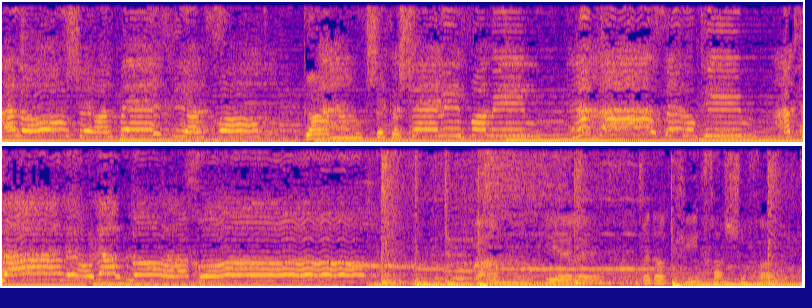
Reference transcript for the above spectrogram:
על אושר, על בכי, על צחוק. גם כשקשה לפעמים, נחז אלוקים, אתה לעולם לא רחוק. גם כי אלך ודרכי חשוכה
